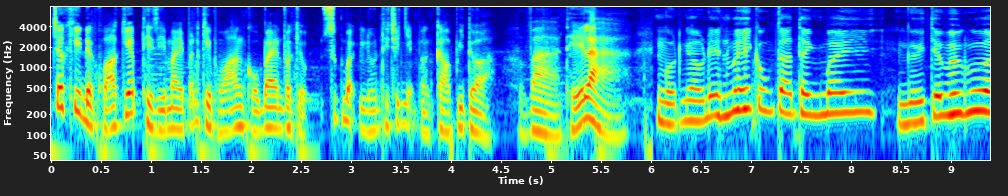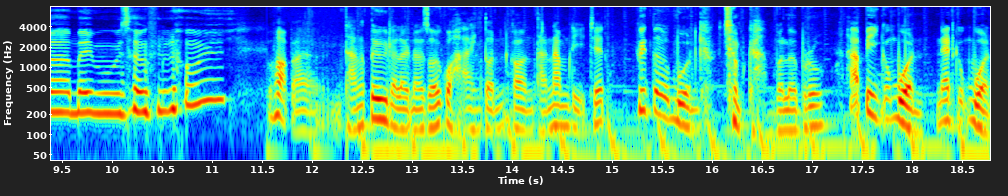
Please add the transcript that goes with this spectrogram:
Trước khi được hóa kiếp thì dì may vẫn kịp hóa ăn cổ Ben và kiểu sức mạnh lớn thì trách nhiệm càng cao Peter à. Và thế là Ngọt ngào đến mấy cũng ta thành mây, Người theo hương hoa mây mù dâng lối hoặc là tháng tư là lời nói dối của Hạ Anh Tuấn còn tháng 5 thì chết Twitter buồn trầm cảm và lờ bro Happy cũng buồn, Ned cũng buồn,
